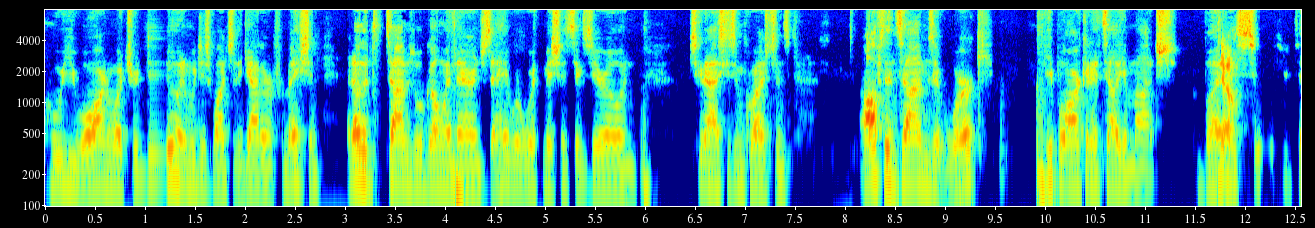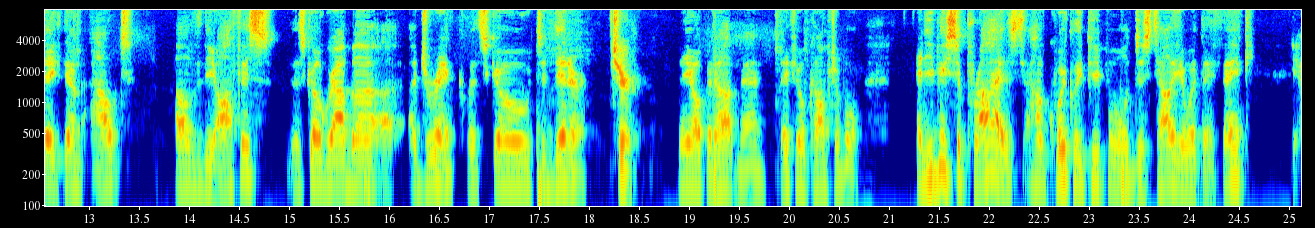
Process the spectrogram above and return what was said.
who you are and what you're doing we just want you to gather information and other times we'll go in there and say hey we're with mission 60 and just going to ask you some questions oftentimes at work, people aren't going to tell you much. But no. as soon as you take them out of the office, let's go grab a, a drink. Let's go to dinner. Sure. They open up, man. They feel comfortable. And you'd be surprised how quickly people will just tell you what they think. Yeah.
